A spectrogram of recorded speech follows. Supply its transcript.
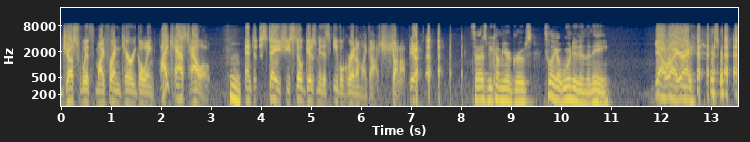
just with my friend Carrie going, "I cast Hallow." Hmm. And to this day, she still gives me this evil grin. I'm like, "Ah, shut up." You know? So that's become your groups until I got wounded in the knee. yeah, right, right.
